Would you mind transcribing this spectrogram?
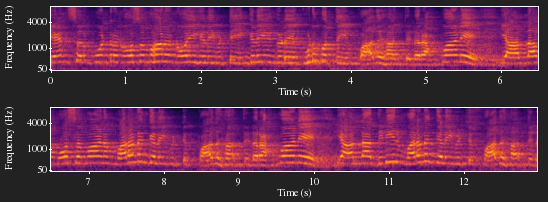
கேன்சர் போன்ற மோசமான நோய்களை விட்டு எங்களையும் எங்களுடைய குடும்பத்தையும் பாதுகாத்திட. ரஹ்மானே யா அல்லாஹ் மோசமான மரணங்களை விட்டு பாதுகாத்திட. ரஹ்மானே யா அல்லாஹ் திடீர் மரணங்களை விட்டு பாதுகாத்திட.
